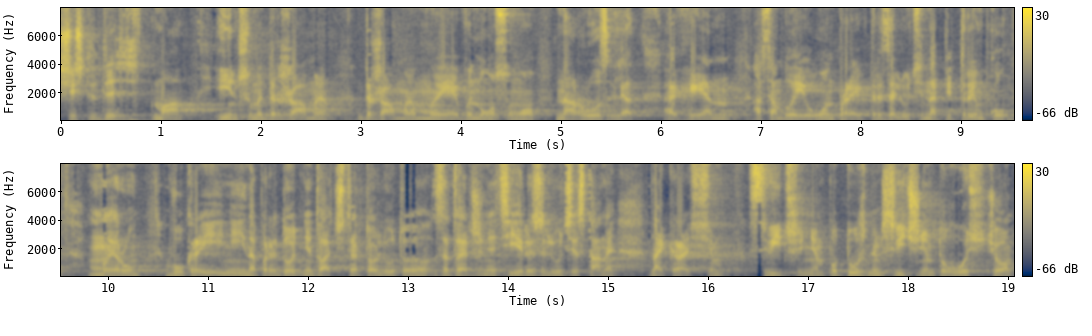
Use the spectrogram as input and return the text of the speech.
60 іншими державами, державами ми виносимо на розгляд ген асамблеї ООН проект резолюції на підтримку миру в Україні. І напередодні 24 лютого затвердження цієї резолюції стане найкращим свідченням, потужним свідченням того, що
